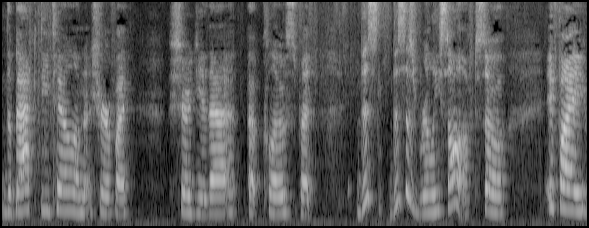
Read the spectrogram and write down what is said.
the back detail. I'm not sure if I showed you that up close, but this this is really soft. So if I,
